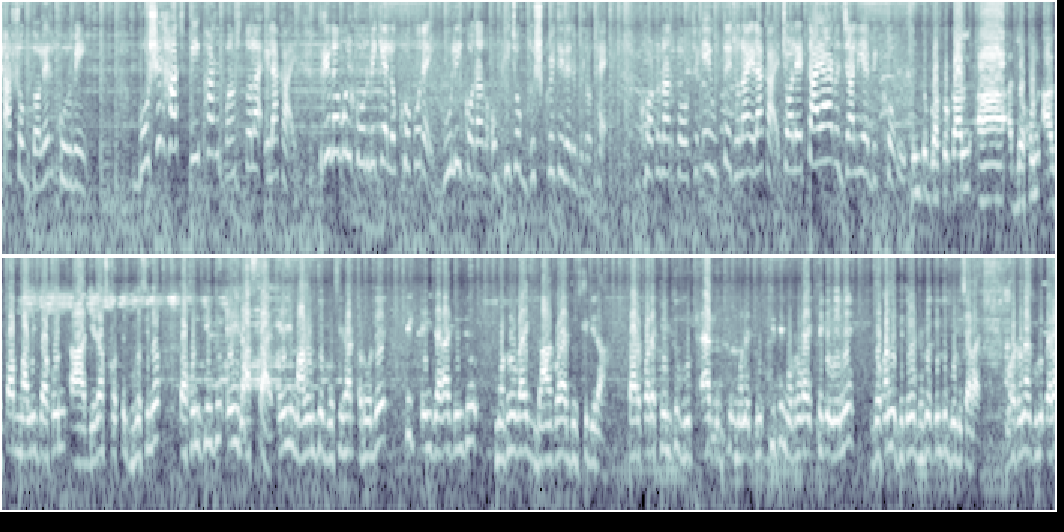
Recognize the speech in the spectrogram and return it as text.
শাসক দলের কর্মী। বসিরহাট পিফার বাঁশতলা এলাকায় তৃণমূল কর্মীকে লক্ষ্য করে গুলি করার অভিযোগ দুষ্কৃতীদের বিরুদ্ধে। ঘটনার পর থেকেই উত্তেজনা এলাকায় চলে টায়ার জ্বালিয়ে বিক্ষোভ। কিন্তু গতকাল যখন আলতাফ মালিক যখন জিজ্ঞাসা করতে ঢুকেছিল তখন কিন্তু এই রাস্তায়, এই মালঞ্চ বসিরহাট রোডে ঠিক এই জায়গায় কিন্তু মোটর বাইক দাঁড় করায় দুষ্কৃতীরা। তারপরে কিন্তু মানে দুষ্কৃতী মোটর বাইক থেকে নেমে দোকানের ভিতরে ঢুকে কিন্তু গুলি চালায়। ঘটনায় গুরুতর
